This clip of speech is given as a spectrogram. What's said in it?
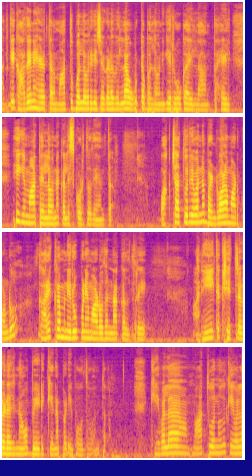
ಅದಕ್ಕೆ ಗಾದೆನೇ ಹೇಳ್ತಾರೆ, ಮಾತು ಬಲ್ಲವರಿಗೆ ಜಗಳವಿಲ್ಲ, ಊಟ ಬಲ್ಲವನಿಗೆ ರೋಗ ಇಲ್ಲ ಅಂತ ಹೇಳಿ. ಹೀಗೆ ಮಾತೆಲ್ಲವನ್ನು ಕಲಿಸ್ಕೊಡ್ತದೆ ಅಂತ. ವಾಕ್ಚಾತುರ್ಯವನ್ನು ಬಂಡವಾಳ ಮಾಡಿಕೊಂಡು ಕಾರ್ಯಕ್ರಮ ನಿರೂಪಣೆ ಮಾಡೋದನ್ನು ಕಲಿತ್ರೆ ಅನೇಕ ಕ್ಷೇತ್ರಗಳಲ್ಲಿ ನಾವು ಬೇಡಿಕೆನ ಪಡಿಬೋದು ಅಂತ. ಕೇವಲ ಮಾತು ಅನ್ನೋದು ಕೇವಲ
